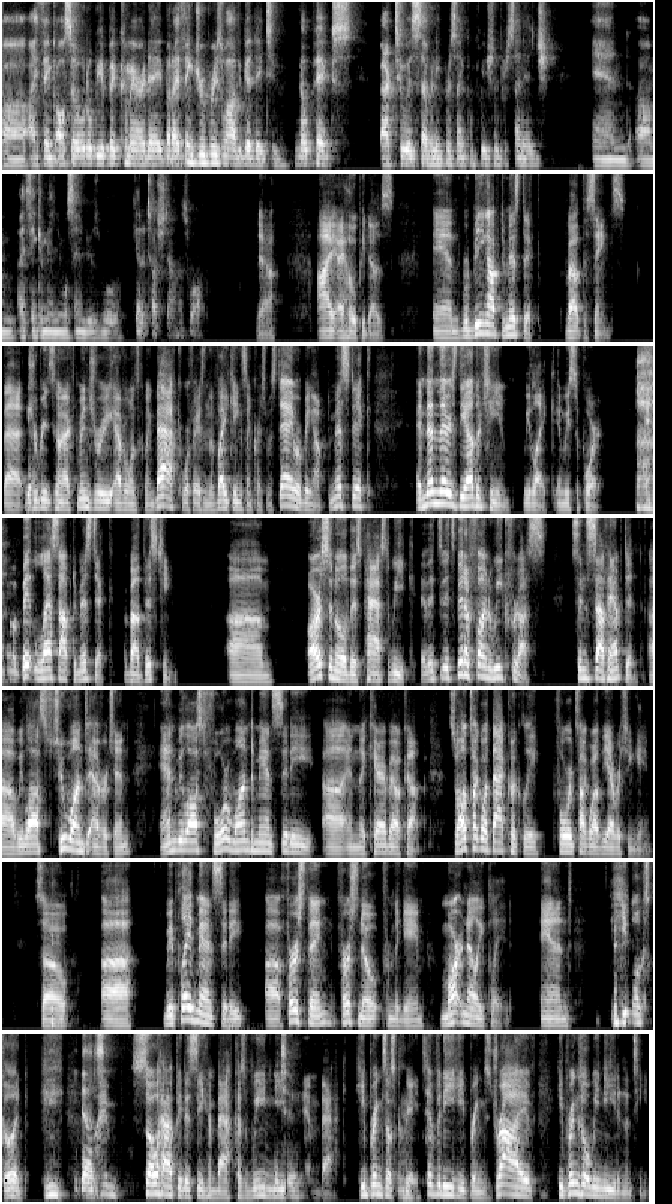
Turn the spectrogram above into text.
uh, I think also it'll be a big Kamara day, but I think Drew Brees will have a good day too. No picks, back to his 70% completion percentage. And um, I think Emmanuel Sanders will get a touchdown as well. Yeah, I, I hope he does. And we're being optimistic about the Saints that yeah. Drew Brees is coming back from injury. Everyone's coming back. We're facing the Vikings on Christmas Day. We're being optimistic. And then there's the other team we like and we support. and I'm a bit less optimistic about this team. Um, Arsenal this past week. It's, it's been a fun week for us since Southampton. Uh, we lost 2 1 to Everton and we lost 4 1 to Man City uh, in the Carabao Cup. So I'll talk about that quickly before we talk about the Everton game. So uh, we played Man City. Uh, first thing, first note from the game Martinelli played and he looks good. He, he does. I'm so happy to see him back because we need him back. He brings us mm-hmm. creativity, he brings drive, he brings what we need in a team.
